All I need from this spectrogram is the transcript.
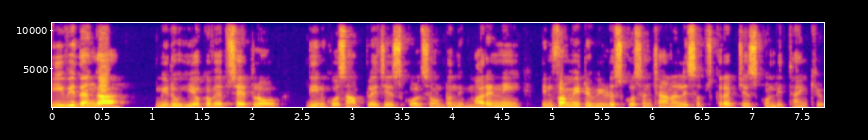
ఈ విధంగా మీరు ఈ యొక్క వెబ్సైట్లో దీనికోసం అప్లై చేసుకోవాల్సి ఉంటుంది. మరిన్ని ఇన్ఫర్మేటివ్ వీడియోస్ కోసం ఛానల్ని సబ్స్క్రైబ్ చేసుకోండి. థ్యాంక్ యూ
